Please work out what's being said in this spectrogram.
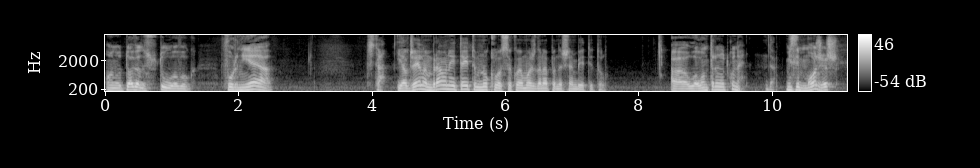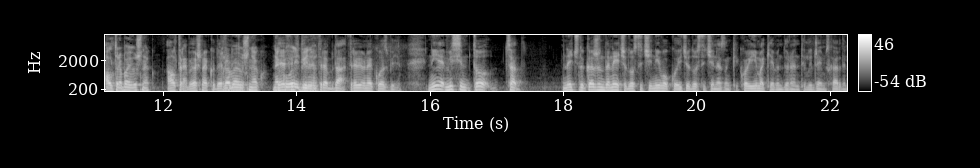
ono, doveli su tu ovog Furnijeja, šta? Jel Jalen Brown i Tatum nuklo sa koje može da napadneš NBA titulu? A u ovom trenutku ne. Da. Mislim, možeš, ali treba još neko. Ali treba još neko, definitivno. još neko. Neko ozbiljan. Treba, da, treba im neko ozbiljan. Nije, mislim, to sad, neću da kažem da neće dostići nivo koji će dostići, ne znam, koji ima Kevin Durant ili James Harden.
